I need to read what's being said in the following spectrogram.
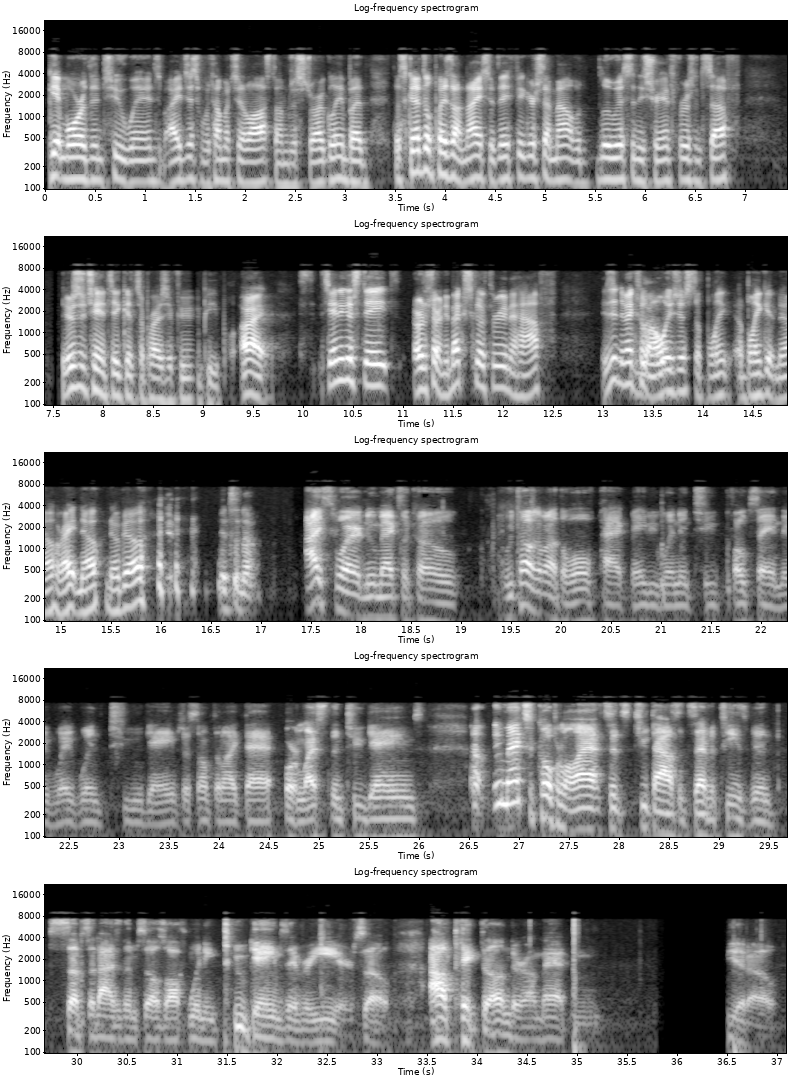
get more than two wins. I just with how much they lost, I'm just struggling. But the schedule plays out nice. If they figure something out with Lewis and these transfers and stuff, there's a chance they could surprise a few people. All right, San Diego State, or sorry, New Mexico three and a half. Isn't New Mexico No. always just a blank a blanket no? Right? No, no go. It's a no. I swear, New Mexico. We talk about the Wolfpack maybe winning two. Folks saying they may win two games or something like that, or less than two games. Uh, New Mexico for the last since 2017 has been subsidizing themselves off winning two games every year. So I'll take the under on that. And, you know,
